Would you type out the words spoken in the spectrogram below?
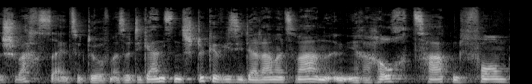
schwach sein zu dürfen. Also die ganzen Stücke, wie sie da damals waren, in ihrer hauchzarten Form,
